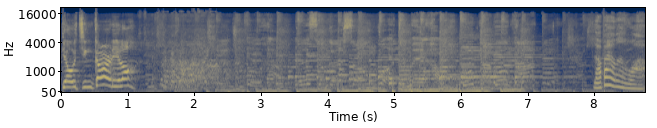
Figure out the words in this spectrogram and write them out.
掉井盖里了。”老爸问我：“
